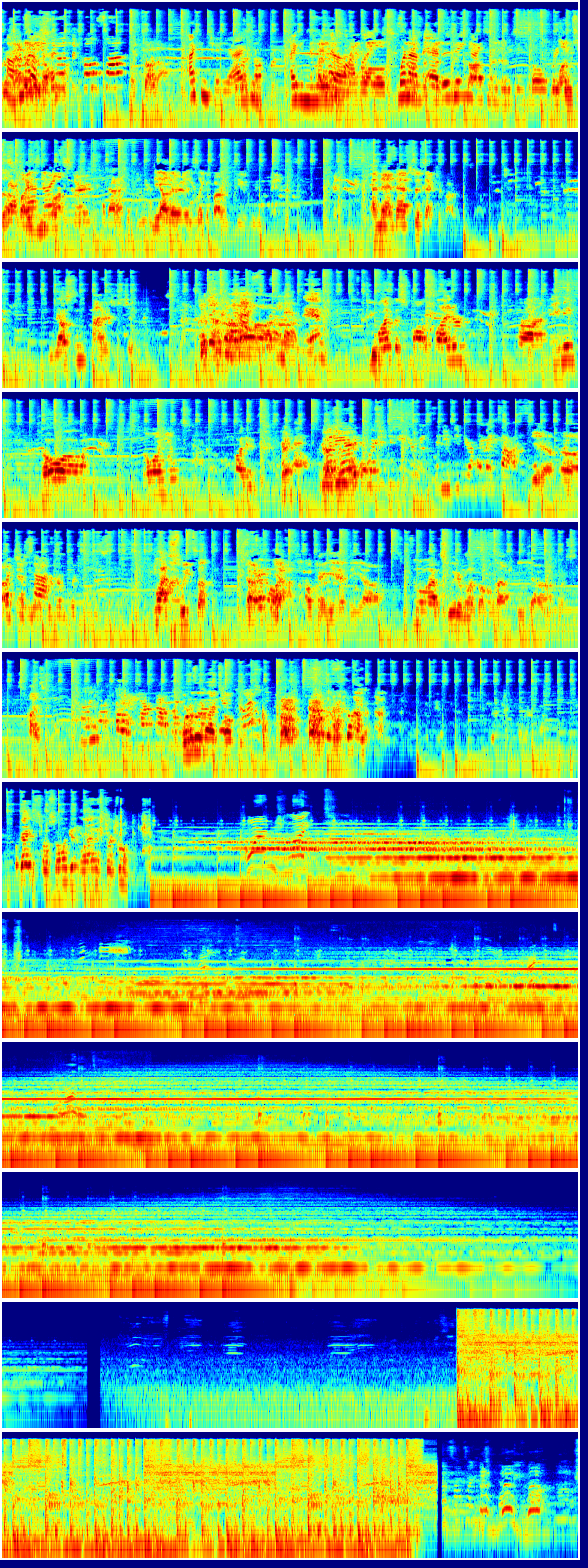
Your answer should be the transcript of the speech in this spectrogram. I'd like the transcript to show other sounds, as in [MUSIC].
Oh, What do you do with the coleslaw? Like put it on. I can change it. I can, I can hit I uh, when I'm those are the editing, I can sauces. do control, reduce One's a background spicy noise, mustard, and I'll put everything The other is like a barbecue mayonnaise. And then that's just extra barbecue sauce. Justin? I was just chicken. Just, Just, uh, And if you wanted a small slider, uh, Amy, no, uh, no onions, onions. Okay. Where, where, where did you get your wings? And you did your homemade sauce. Yeah. Uh, What's your sauce? remember which one is. Black. Sweet something. Sorry, on yeah. Okay, yeah, the uh, To the left. sweeter one's on the left, the uh, spicy one. Where do we buy tokens? [LAUGHS] Okay, so someone get in line and start going.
